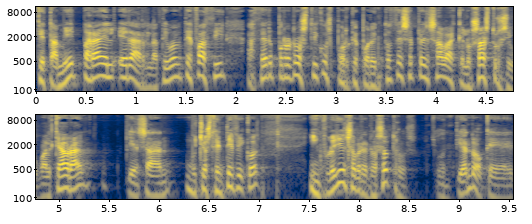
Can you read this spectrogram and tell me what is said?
que también para él era relativamente fácil hacer pronósticos, porque por entonces se pensaba que los astros, igual que ahora, piensan muchos científicos, influyen sobre nosotros. Yo entiendo que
